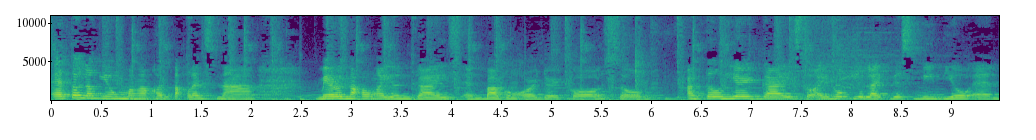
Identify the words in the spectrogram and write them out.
eto lang yung mga contact lens na meron ako ngayon guys and bagong order ko. So, until here guys, so I hope you like this video and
